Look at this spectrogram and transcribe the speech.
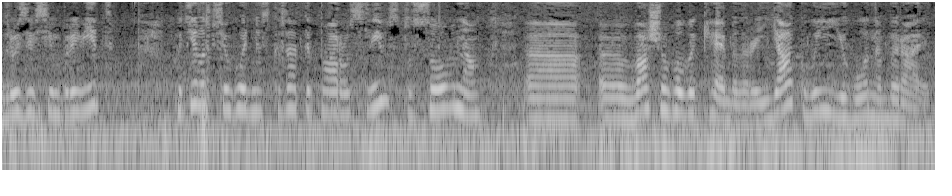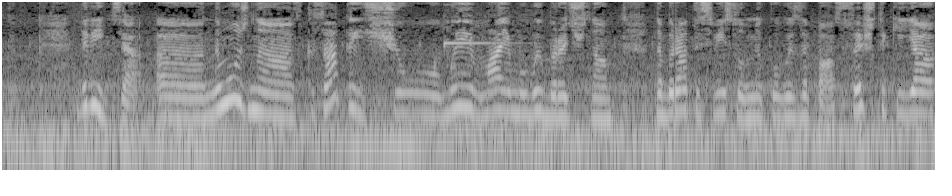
Друзі, всім привіт! Хотіла б сьогодні сказати пару слів стосовно е, е, вашого vocabulary, як ви його набираєте. Дивіться, е, не можна сказати, що ми маємо виборочно набирати свій словниковий запас. Все ж таки, я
